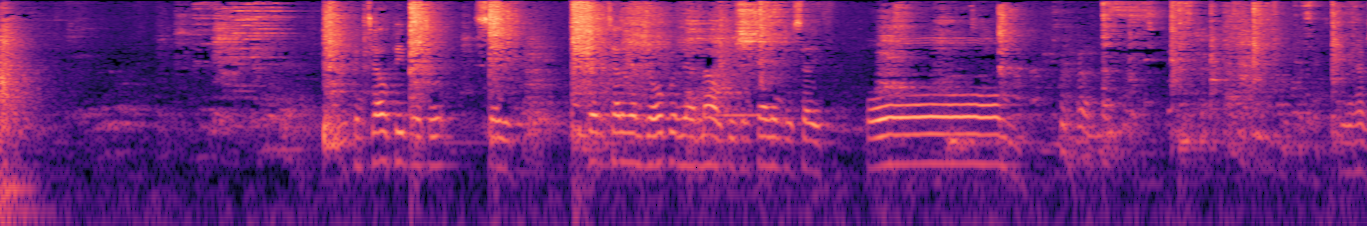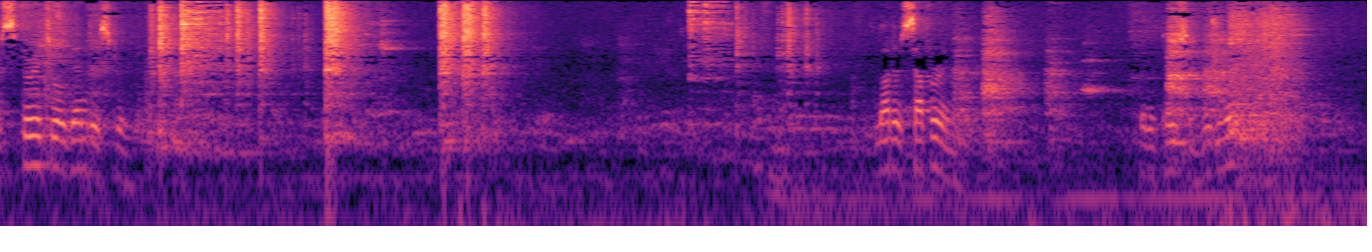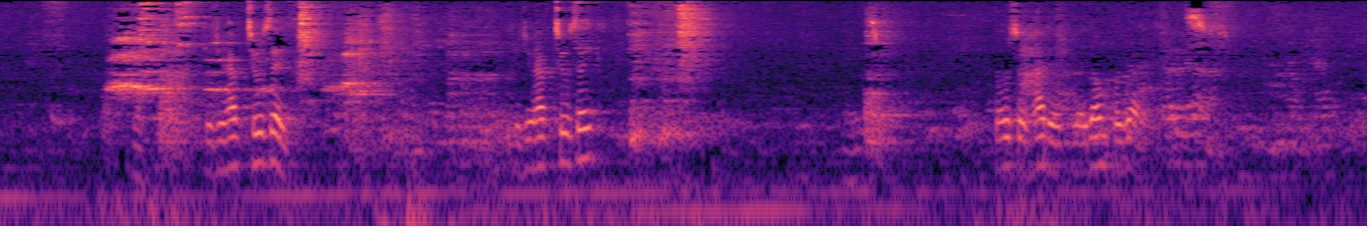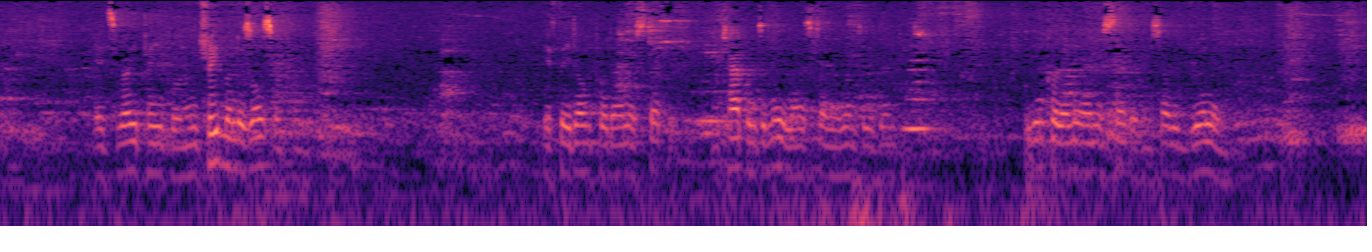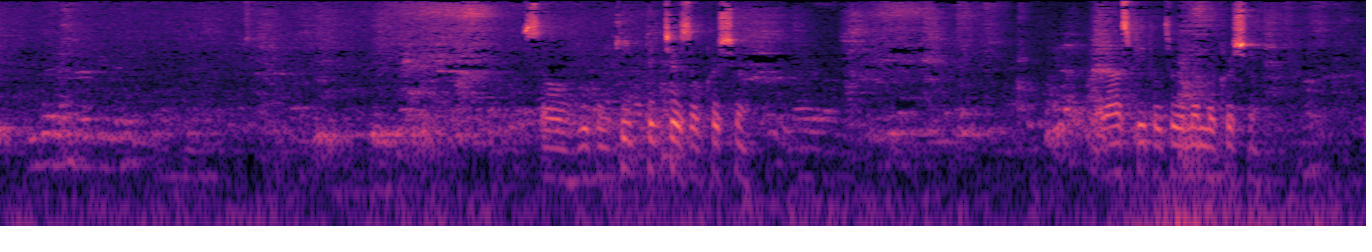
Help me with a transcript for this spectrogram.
you can tell people to say instead of telling them to open their mouth, you can tell them to say Om. You can have spiritual dentistry. A lot of suffering for the patient, isn't it? Did you have toothache? Did you have toothache? Those who've had it, they don't forget. It's, it's very painful, and treatment is also painful. If they don't put anesthetic, which happened to me last time I went to the dentist. He didn't put any anesthetic and started drilling. So you can keep pictures of Krishna ask people to remember Krishna.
